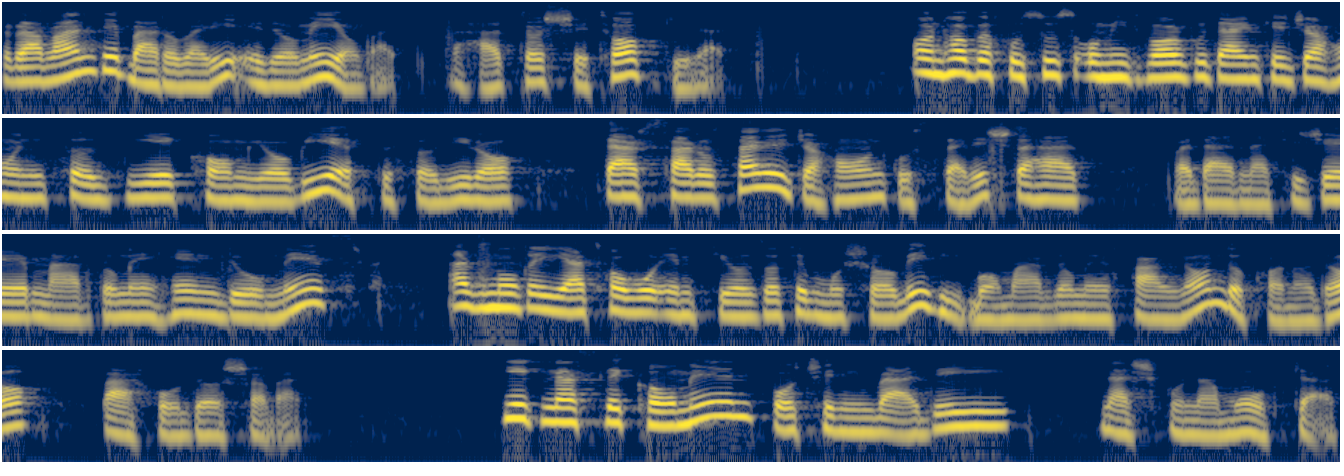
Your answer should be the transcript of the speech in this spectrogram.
روند برابری ادامه یابد و حتی شتاب گیرد. آنها به خصوص امیدوار بودند که جهانی سازی کامیابی اقتصادی را در سراسر جهان گسترش دهد و در نتیجه مردم هند و مصر از موقعیت ها و امتیازات مشابهی با مردم فنلاند و کانادا برخوردار شوند. یک نسل کامل با چنین وعده‌ای نشو و کرد.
